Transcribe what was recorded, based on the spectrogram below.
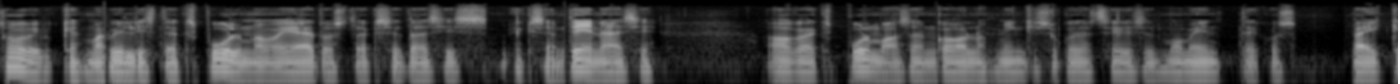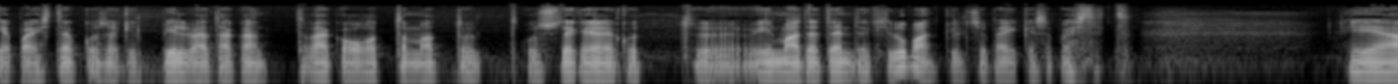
soovibki, et ma pildistaks pulma või jäädvustaks seda, siis eks see on teine asi aga eks pulmas on ka olnud mingisuguseid selliseid momente, kus päike paistab kusagilt pilve tagant väga ootamatult, kus tegelikult äh, ilma teda endaks ei lubanudki üldse päikesepaistet. ja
